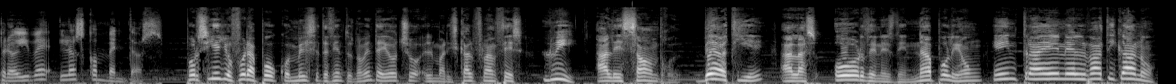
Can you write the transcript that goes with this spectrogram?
prohíbe los conventos. Por si ello fuera poco, en 1798 el mariscal francés Louis Alexandre Berthier, a las órdenes de Napoleón, entra en el Vaticano,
